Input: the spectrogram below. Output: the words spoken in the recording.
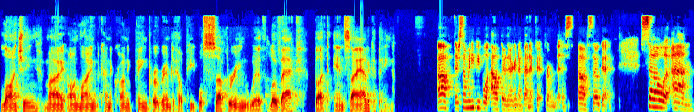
launching my online kind of chronic pain program to help people suffering with low back, butt, and sciatica pain. Oh, there's so many people out there that are going to benefit from this. Oh, so good. So, um,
